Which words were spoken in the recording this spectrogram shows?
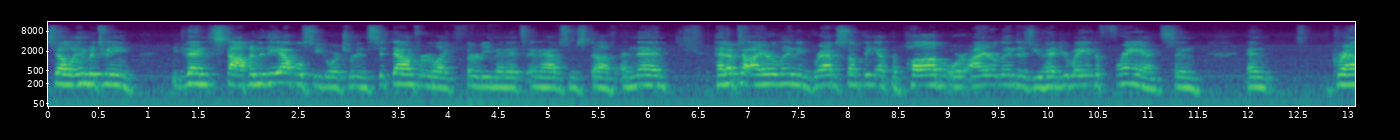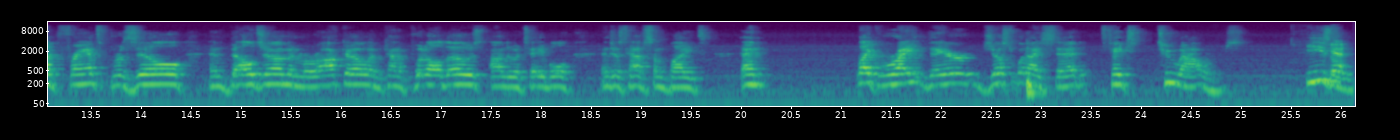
So in between, then stop into the Appleseed Orchard and sit down for like 30 minutes and have some stuff. And then head up to Ireland and grab something at the pub or Ireland as you head your way into France and and grab France, Brazil, and Belgium and Morocco and kind of put all those onto a table and just have some bites. And like right there, just what I said takes two hours. Easily.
